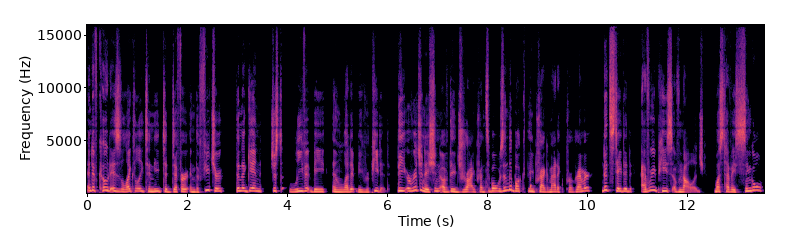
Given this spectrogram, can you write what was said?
And if code is likely to need to differ in the future, then again, just leave it be and let it be repeated. The origination of the dry principle was in the book The Pragmatic Programmer, and it stated every piece of knowledge must have a single,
